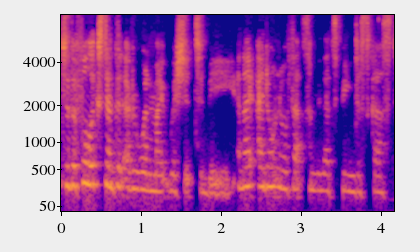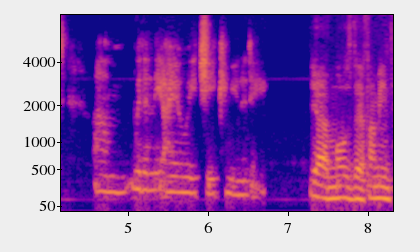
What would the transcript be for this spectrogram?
to the full extent that everyone might wish it to be. And I, I don't know if that's something that's being discussed um, within the IOHE community. Yeah, most def. I mean,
